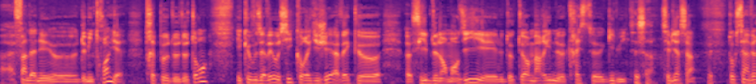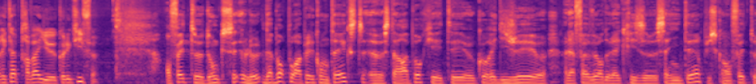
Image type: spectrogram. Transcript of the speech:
à fin d'année euh, 2003, il y a très peu de, de temps, et que vous avez aussi co-rédigé avec euh, euh, Philippe de Normandie et le docteur Marine Crest-Guilluy. C'est ça. C'est bien ça. Donc c'est un véritable travail euh, collectif. En fait, euh, donc, d'abord pour rappeler le contexte, euh, c'est un rapport qui a été euh, co-rédigé à la faveur de la crise sanitaire, puisqu'en fait,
